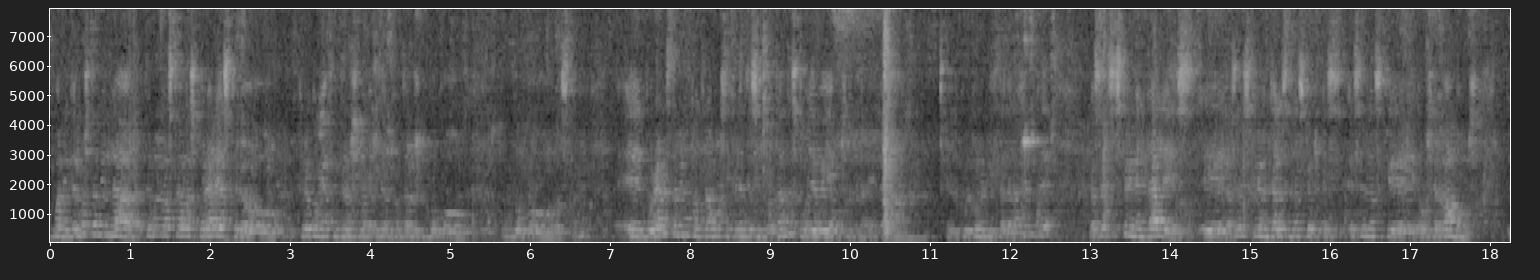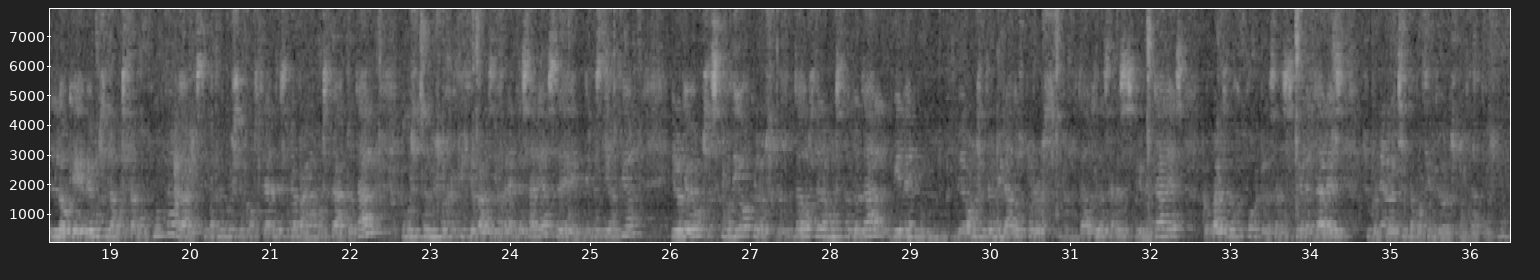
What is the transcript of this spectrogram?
Bueno, tenemos también tenemos las tablas por áreas, pero creo que me voy a centrar solamente en contaros un poco, un poco esto. ¿no? Eh, por áreas también encontramos diferentes importantes, como ya veíamos en, el currículum inicial de la gente. Las áreas experimentales, eh, las áreas experimentales en las que, es, en las que observamos lo que vemos en la muestra conjunta, la estimación que os mostré antes era para la muestra total, hemos hecho el mismo ejercicio para las diferentes áreas de, de investigación y lo que vemos es, como digo, que los resultados de la muestra total vienen, digamos, determinados por los resultados de las áreas experimentales, lo cual es lógico porque las áreas experimentales suponían el 80% de los contratos. ¿no?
